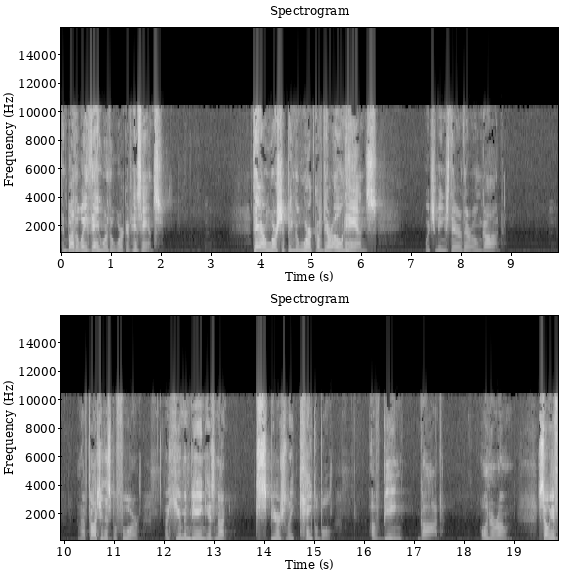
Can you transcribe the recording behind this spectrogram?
and by the way, they were the work of his hands, they are worshiping the work of their own hands, which means they're their own God. And I've taught you this before. A human being is not spiritually capable of being God on their own. So if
